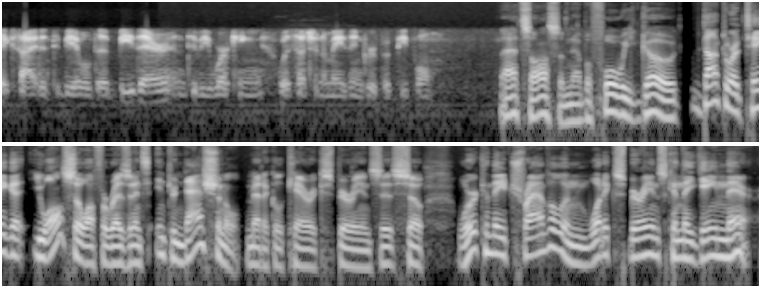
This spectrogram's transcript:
excited to be able to be there and to be working with such an amazing group of people. That's awesome. Now, before we go, Dr. Ortega, you also offer residents international medical care experiences. So, where can they travel and what experience can they gain there?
